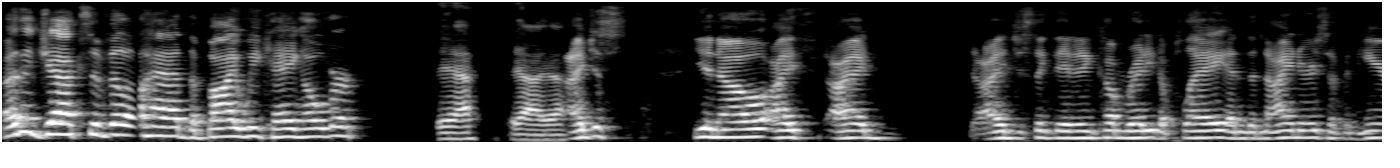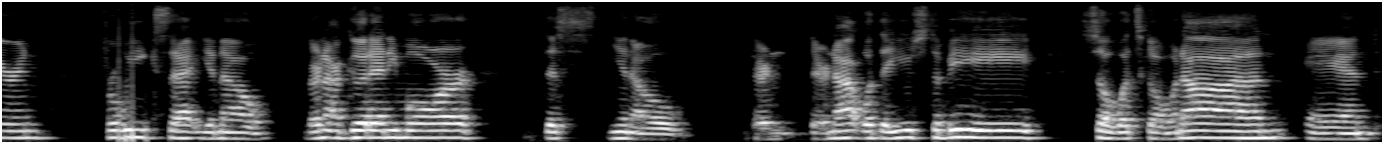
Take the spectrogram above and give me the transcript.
I think Jacksonville had the bye week hangover. Yeah, yeah, yeah. I just, you know, I, I, I just think they didn't come ready to play, and the Niners have been hearing for weeks that you know they're not good anymore. This, you know, they're they're not what they used to be. So what's going on? And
